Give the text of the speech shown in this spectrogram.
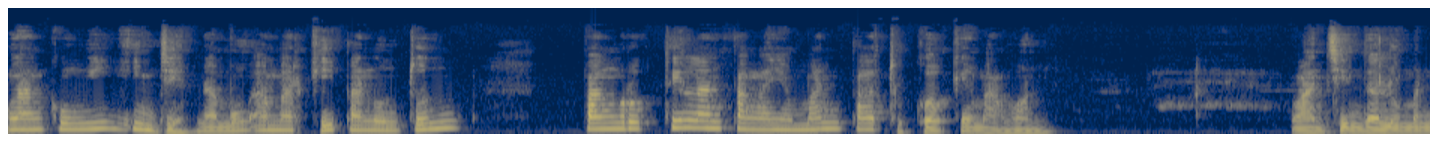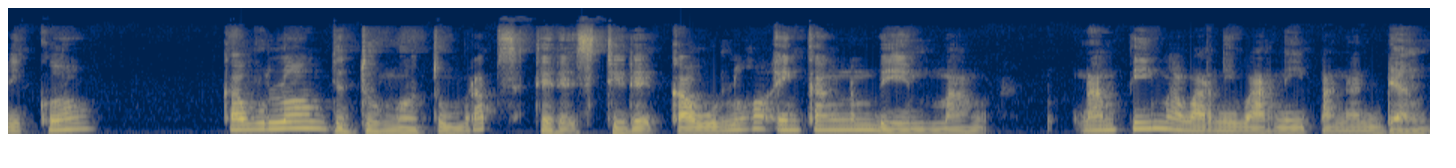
nglangkungi injih namung amargi panuntun pangrukti lan pangayoman paduka kemawon. Wanci dalu menika kawula ndedonga tumrap sederek-sederek kawula ingkang nembe mang- nampi mawarni-warni panandhang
